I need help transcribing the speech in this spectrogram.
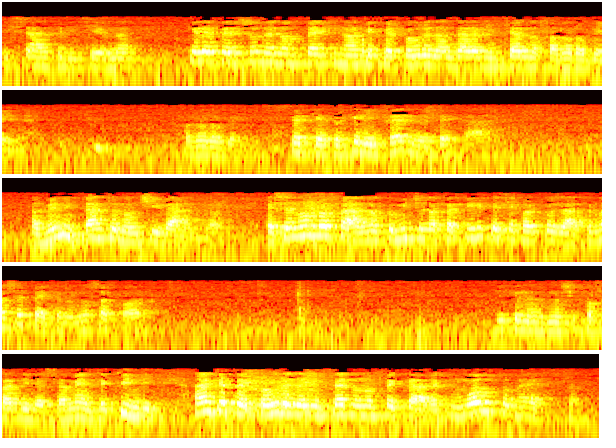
i santi dicevano che le persone non pecchino anche per paura di andare all'inferno fa loro bene fa loro bene. Perché? Perché l'inferno è peccato. Almeno intanto non ci vanno. E se non lo fanno cominciano a capire che c'è qualcos'altro, ma se peccano non si accorgono. Dicono non si può fare diversamente. Quindi anche per paura dell'inferno non peccare, molto meglio.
